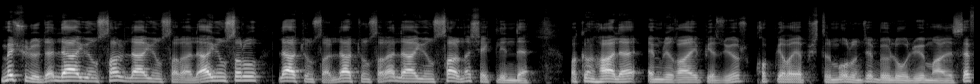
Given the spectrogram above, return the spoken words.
Meçhulü de la yunsar, la yunsara, la yunsaru, la tunsar, la tunsara, la yunsarna şeklinde. Bakın hala emri gayip yazıyor. Kopyala yapıştırma olunca böyle oluyor maalesef.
